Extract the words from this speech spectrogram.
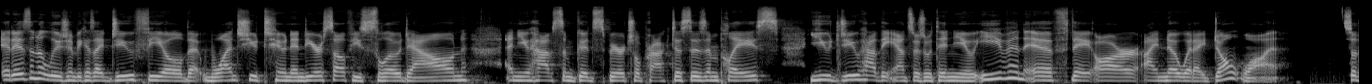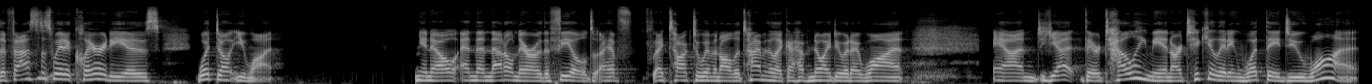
it is an illusion because i do feel that once you tune into yourself you slow down and you have some good spiritual practices in place you do have the answers within you even if they are i know what i don't want. So the fastest way to clarity is what don't you want? You know and then that'll narrow the field. I have i talk to women all the time and they're like i have no idea what i want and yet they're telling me and articulating what they do want.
